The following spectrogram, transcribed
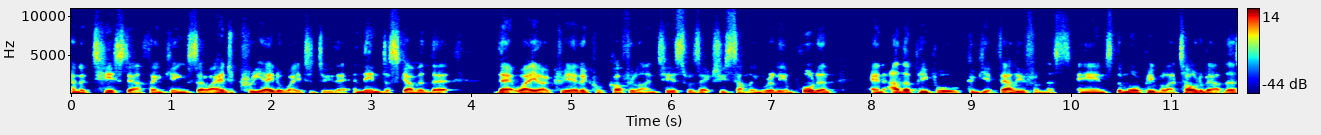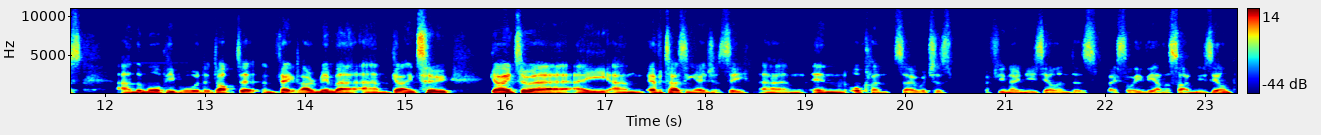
kind of test our thinking. So I had to create a way to do that, and then discovered that that way I created called Coffee Line Test was actually something really important and other people could get value from this. And the more people I told about this, uh, the more people would adopt it. In fact, I remember um, going to going to a, a um, advertising agency um, in Auckland, so which is if you know New Zealand is basically the other side of New Zealand.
